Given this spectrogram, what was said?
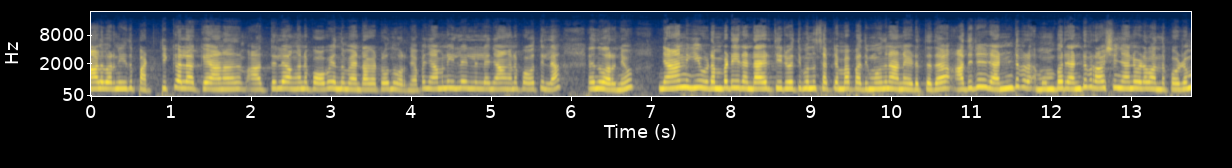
ആൾ പറഞ്ഞു ഇത് പട്ടിക്കലൊക്കെയാണ് അതിൽ അങ്ങനെ പോവുകയൊന്നും വേണ്ട കേട്ടോ എന്ന് പറഞ്ഞു. അപ്പോൾ ഞാൻ പറഞ്ഞു ഇല്ല ഇല്ല ഇല്ല ഞാൻ അങ്ങനെ പോകത്തില്ല എന്ന് പറഞ്ഞു. ഞാൻ ഈ ഉടമ്പടി രണ്ടായിരത്തി ഇരുപത്തി മൂന്ന് സെപ്റ്റംബർ പതിമൂന്നിനാണ് എടുത്തത്. അതിന് രണ്ട് മുമ്പ് രണ്ട് പ്രാവശ്യം ഞാൻ ഇവിടെ വന്നപ്പോഴും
